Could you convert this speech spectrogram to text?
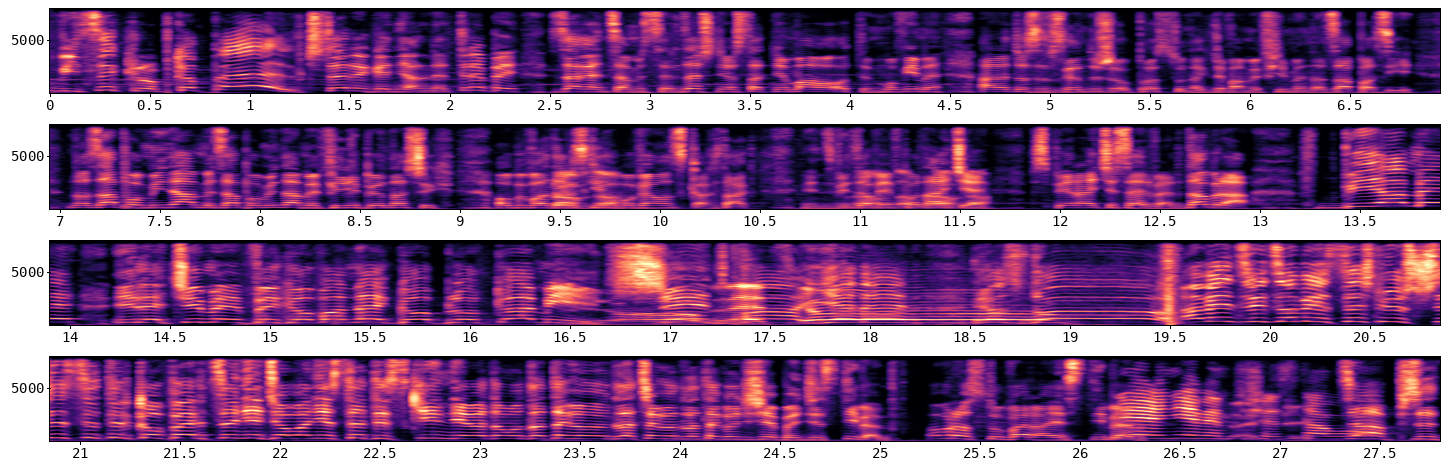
kidowice.pl. Cztery genialne tryby, zachęcamy serdecznie, ostatnio mało o tym mówimy, ale to ze względu, że po prostu nagrywamy filmy na zapas i no zapominamy, zapominamy Filipie o naszych obywatelskich Prawda. obowiązkach, tak? Więc widzowie Prawda, wpadajcie, prawda. wspierajcie serwer. Dobra, wbijamy i lecimy wychowanego blokami. Yo, 3, 2, let's go! 1, jazda! A więc widzowie, jesteśmy już wszyscy, tylko w werce nie działa niestety skin, nie wiadomo dlatego, dlaczego, dlatego dzisiaj będzie Steve'em. Po prostu Vera jest Steve'em. Nie, nie wiem co się stało. Trzeba przy,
